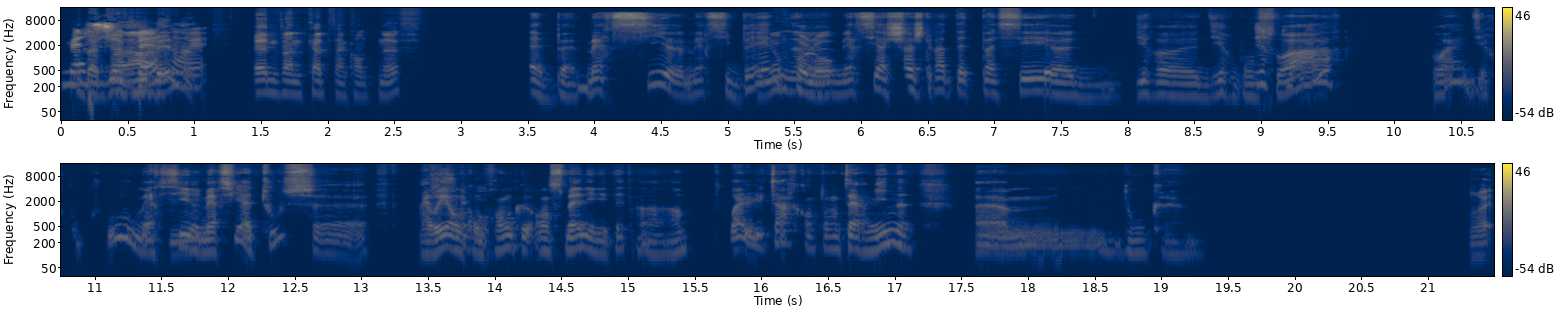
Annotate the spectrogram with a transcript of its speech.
Merci bienvenue, Ben. Ben. ouais. Ben2459. Eh ben, merci, euh, merci Ben. euh, merci à Chachgrat d'être passé, euh, dire, euh, dire bonsoir. ouais, dire coucou. Merci, euh, merci à tous. euh, ah Merci oui, on comprend qu'en semaine, il est peut-être un, un poil tard quand on termine. Euh, donc, euh, Ouais.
